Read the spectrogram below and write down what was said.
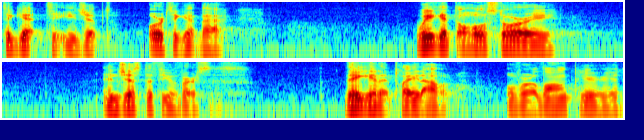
to get to Egypt or to get back. We get the whole story in just a few verses. They get it played out over a long period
